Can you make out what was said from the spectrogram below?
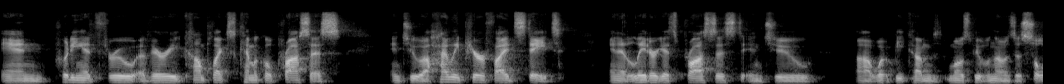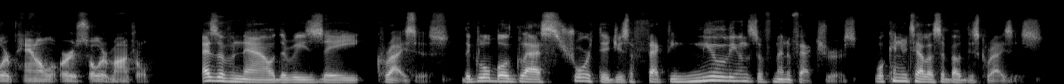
and putting it through a very complex chemical process into a highly purified state and it later gets processed into uh, what becomes most people know as a solar panel or a solar module. As of now, there is a crisis. The global glass shortage is affecting millions of manufacturers. What can you tell us about this crisis?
